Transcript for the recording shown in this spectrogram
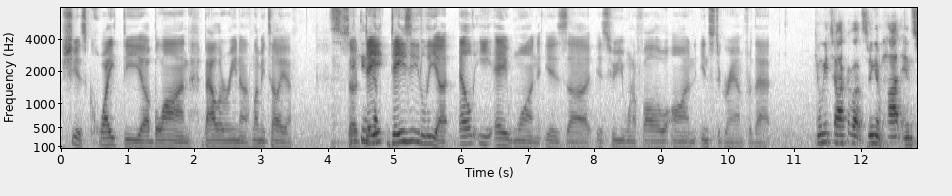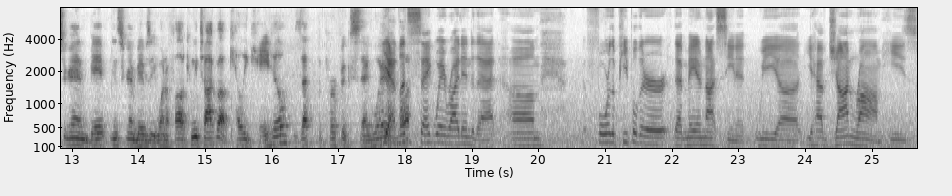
she is quite the uh, blonde ballerina, let me tell you. So da- of- Daisy Leah, L E A one is uh, is who you want to follow on Instagram for that. Can we talk about speaking of hot Instagram babe, Instagram babes that you want to follow? Can we talk about Kelley Cahill? Is that the perfect segue? yeah, let's segue right into that. Um, for the people that are that may have not seen it, we uh, you have Jon Rahm. He's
